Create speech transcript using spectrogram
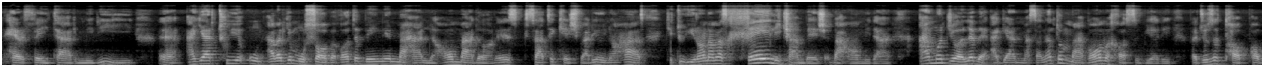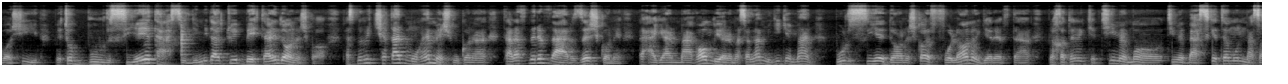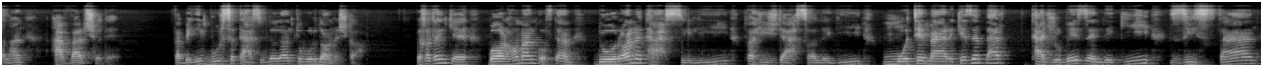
حرفه تر میری اگر توی اون اول که مسابقات بین محله ها مدارس سطح کشوری و اینا هست که تو ایران هم از خیلی کم بهش بها میدن. اما جالبه اگر مثلا تو مقام خاصی بیاری و جز تاپ ها باشی به تو بورسیه تحصیلی میدن توی بهترین دانشگاه. پس ببین چقدر مهمش می‌کنن. طرف بره ورزش کنه و اگر مقام بیاره مثلا میگی که من بورسیه دانشگاه فلان رو گرفتم به خاطر اینکه تیم ما تیم بسکتمون مثلا اول شده و به این بورس تحصیل دادن تو برو دانشگاه. به خاطر اینکه بارها من گفتم دوران تحصیلی تا 18 سالگی متمرکز بر تجربه زندگی زیستن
